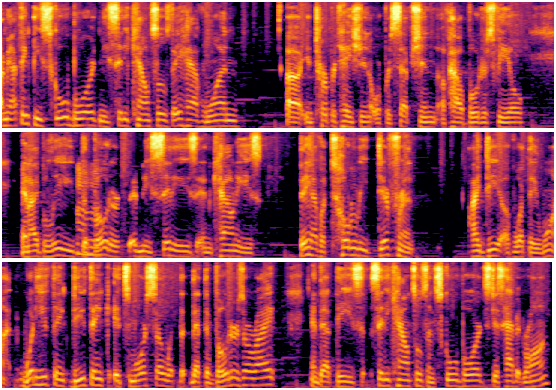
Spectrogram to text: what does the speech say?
I mean, I think these school board and these city councils, they have one uh, interpretation or perception of how voters feel. And I believe mm-hmm. the voters in these cities and counties, they have a totally different idea of what they want. What do you think? Do you think it's more so the, that the voters are right and that these city councils and school boards just have it wrong?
